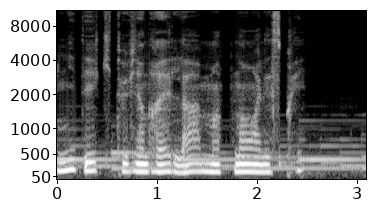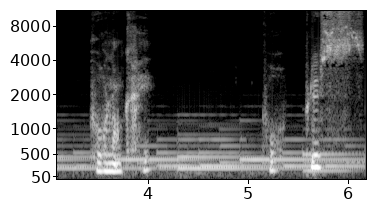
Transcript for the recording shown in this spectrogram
une idée qui te viendrait là, maintenant à l'esprit, pour l'ancrer, pour plus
